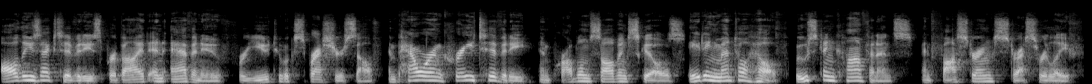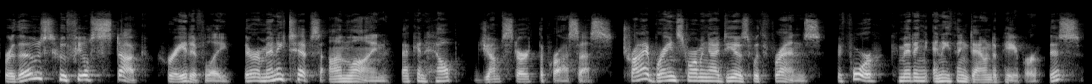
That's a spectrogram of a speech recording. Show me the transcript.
All these activities provide an avenue for you to express yourself, empowering creativity and problem solving skills, aiding mental health, boosting confidence, and fostering stress relief. For those who feel stuck creatively, there are many tips online that can help jumpstart the process. Try brainstorming ideas with friends before committing anything down to paper. This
